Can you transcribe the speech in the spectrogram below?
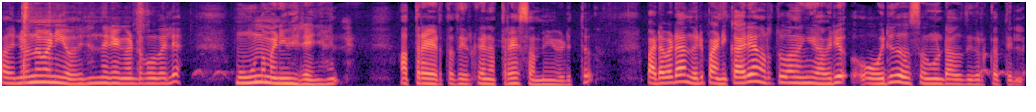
പതിനൊന്ന് മണിയോ പതിനൊന്നര എങ്ങാണ്ട് മുതൽ മൂന്ന് മണി വരെ ഞാൻ അത്ര എടുത്ത് തീർക്കാൻ അത്രയും സമയം എടുത്തു. പടപെടാന്നൊരു പണിക്കാരെ നിർത്തുവാണെങ്കിൽ അവർ ഒരു ദിവസം കൊണ്ട് അത് തീർക്കത്തില്ല.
